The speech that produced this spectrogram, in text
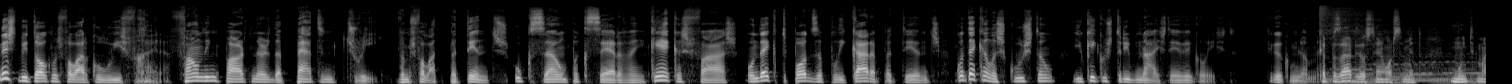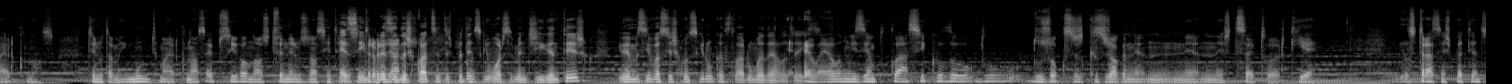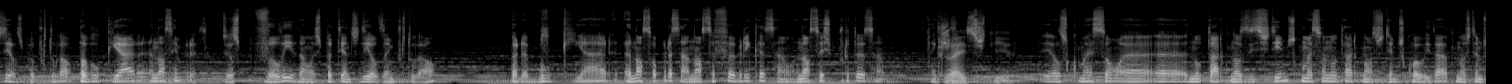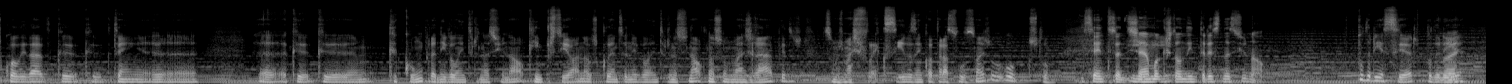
Neste Bitalk vamos falar com o Luís Ferreira, founding partner da Patent Tree. Vamos falar de patentes, o que são, para que servem, quem é que as faz, onde é que te podes aplicar a patentes, quanto é que elas custam e o que é que os tribunais têm a ver com isto. Fica com o melhor Que apesar de eles terem um orçamento muito maior que o nosso, tendo também muito maior que o nosso, é possível nós defendermos os nossos interesses. Essa empresa das 400 patentes tinha um orçamento gigantesco e mesmo assim vocês conseguiram cancelar uma delas, é isso? Ela, ela é um exemplo clássico do, do, do jogo que se, que se joga ne, ne, neste setor, que é eles trazem as patentes deles para Portugal para bloquear a nossa empresa. Eles validam as patentes deles em Portugal para bloquear a nossa operação, a nossa fabricação, a nossa exportação. Que já existia. Eles começam a, a, notar que nós existimos, começam a notar que nós temos qualidade, que nós temos qualidade que, que, que tem. Uh, Uh, que, que, que, cumpre a nível internacional, que impressiona os clientes a nível internacional, que nós somos mais rápidos, somos mais flexíveis em encontrar soluções, o, o costume. Isso é interessante, já é uma questão de interesse nacional. Poderia ser, poderia. É?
